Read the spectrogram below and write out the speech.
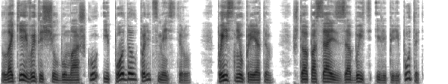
лакей вытащил бумажку и подал полицмейстеру. Пояснил при этом, что, опасаясь забыть или перепутать,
